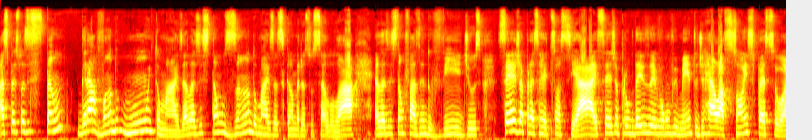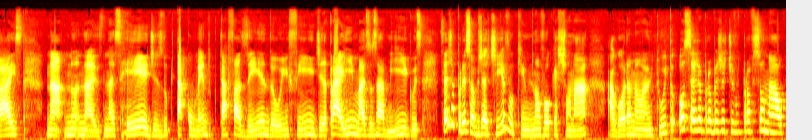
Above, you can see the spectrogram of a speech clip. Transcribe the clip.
as pessoas estão gravando muito mais, elas estão usando mais as câmeras do celular, elas estão fazendo vídeos, seja para as redes sociais, seja para um desenvolvimento de relações pessoais na, no, nas, nas redes, do que está comendo, do que está fazendo, enfim, de atrair mais os amigos, seja por esse objetivo, que não vou questionar, agora não é o intuito, ou seja para o objetivo profissional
